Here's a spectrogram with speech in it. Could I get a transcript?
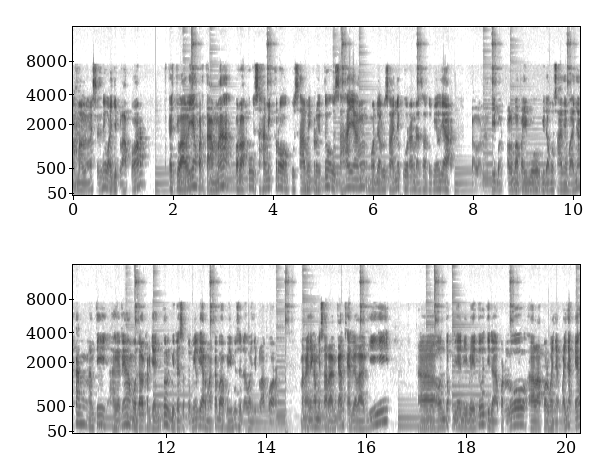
melalui OSS ini wajib lapor. Kecuali yang pertama pelaku usaha mikro. Usaha mikro itu usaha yang modal usahanya kurang dari satu miliar. Kalau nanti kalau bapak ibu bidang usahanya banyak kan nanti akhirnya modal kerjanya itu lebih dari satu miliar. Maka bapak ibu sudah wajib lapor. Makanya kami sarankan sekali lagi uh, untuk di NIB itu tidak perlu uh, lapor banyak-banyak ya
